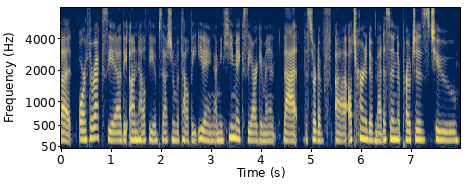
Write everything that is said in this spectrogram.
But orthorexia, the unhealthy obsession with healthy eating, I mean, he makes the argument that the sort of uh, alternative medicine approaches to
